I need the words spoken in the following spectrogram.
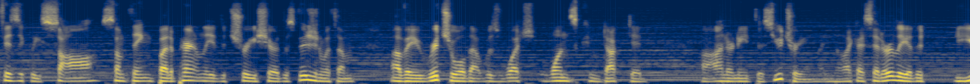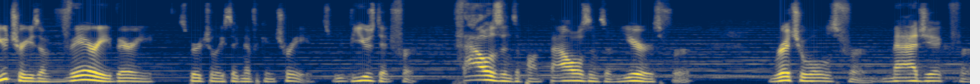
physically saw something but apparently the tree shared this vision with him of a ritual that was what once conducted uh, underneath this yew tree. You know, like I said earlier, the, the yew tree is a very, very spiritually significant tree. It's, we've used it for thousands upon thousands of years for rituals, for magic, for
